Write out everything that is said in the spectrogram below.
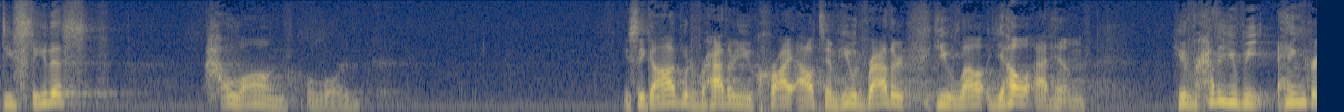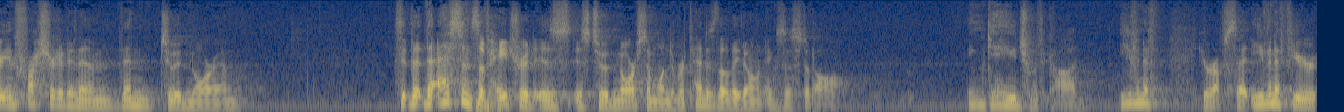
Do you see this? How long, O oh Lord? You see, God would rather you cry out to him. He would rather you yell at him. He would rather you be angry and frustrated at him than to ignore him. See, the, the essence of hatred is, is to ignore someone, to pretend as though they don't exist at all. Engage with God, even if you're upset, even if you're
